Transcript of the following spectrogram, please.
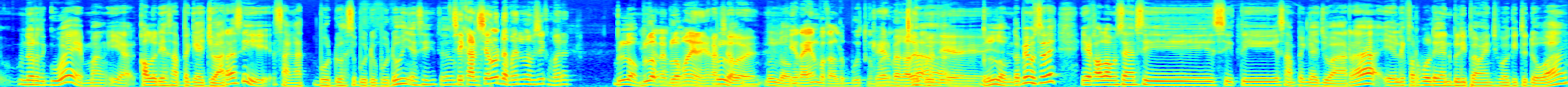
menurut gue emang iya kalau dia sampai nggak juara sih sangat bodoh sebodoh-bodohnya sih itu. si Cancelo udah main belum sih kemarin Belum. belum ya belum main ya Cancelo ya belum. Belum. Kirain bakal debut kirain kemarin. bakal debut Ah, ya, ya. Belum, tapi maksudnya ya kalau misalnya si City sampai nggak juara, ya Liverpool dengan beli pemain cuma gitu doang,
